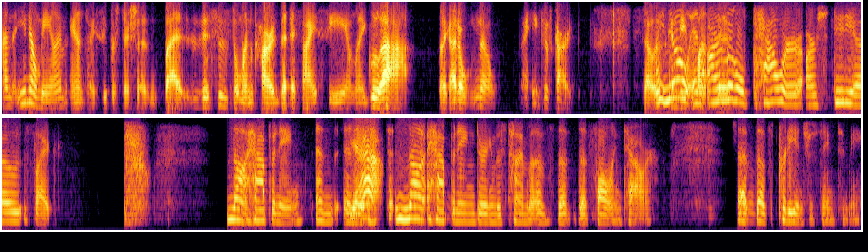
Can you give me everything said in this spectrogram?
and you know me i'm anti superstition but this is the one card that if i see i'm like ah like i don't know i hate this card so I know, be in our to- little tower, our studio is like not happening, and, and Yeah. not happening during this time of the the falling tower. That that's pretty interesting to me.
